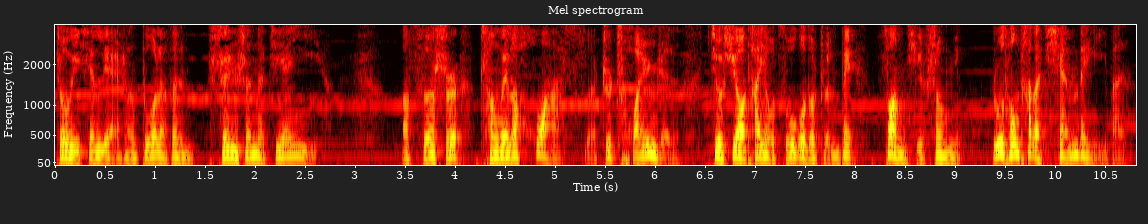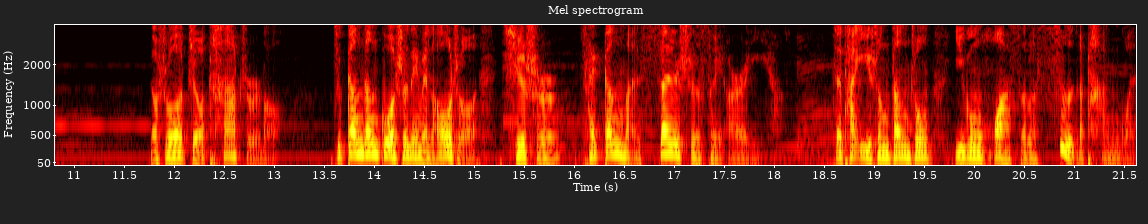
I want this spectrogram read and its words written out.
周以琴脸上多了份深深的坚毅啊！此时成为了化死之传人，就需要他有足够的准备，放弃生命，如同他的前辈一般。要说只有他知道。就刚刚过世那位老者，其实才刚满三十岁而已啊！在他一生当中，一共化死了四个贪官，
